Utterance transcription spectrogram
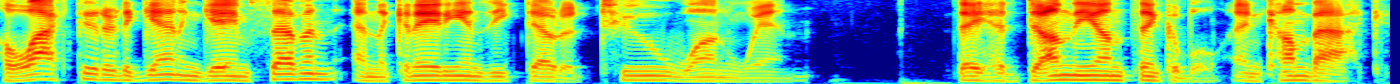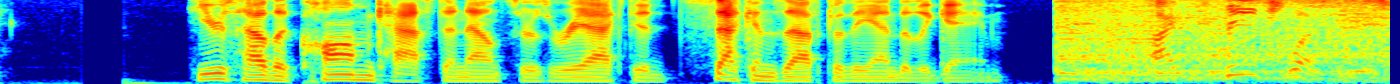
Halak did it again in Game 7, and the Canadiens eked out a 2 1 win. They had done the unthinkable and come back. Here's how the Comcast announcers reacted seconds after the end of the game. I'm speechless.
